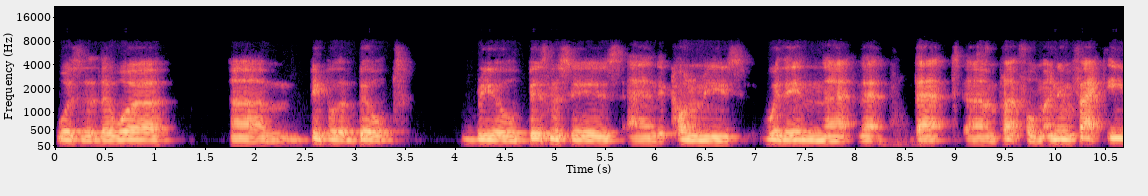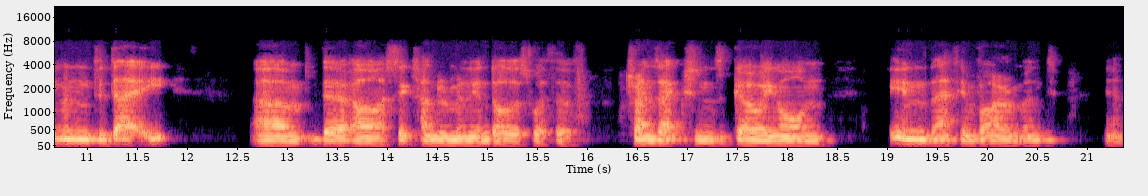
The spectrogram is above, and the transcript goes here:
was that there were um, people that built real businesses and economies within that that that um, platform. And in fact even today um, there are 600 million dollars worth of transactions going on in that environment you know,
